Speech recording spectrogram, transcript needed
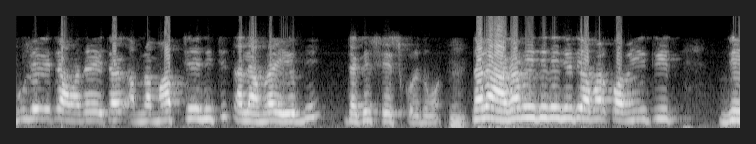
ভুল হয়ে গেছে আমাদের এটা আমরা মাপ চেয়ে নিচ্ছি তাহলে আমরা এই অবধি এটাকে শেষ করে দেবো। নাহলে আগামী দিনে যদি আমার কমিউনিটির যে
